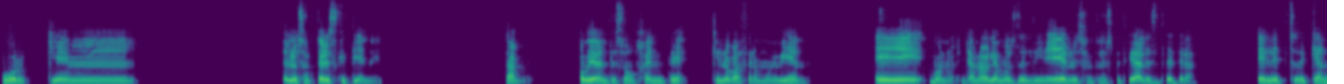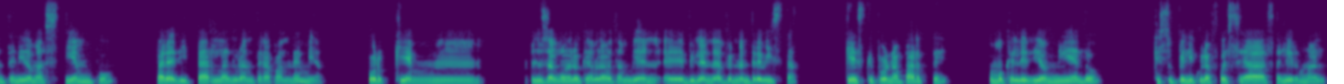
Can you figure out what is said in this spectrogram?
porque mm, los actores que tiene. O sea, obviamente son gente que lo va a hacer muy bien. Eh, bueno, ya no hablemos del dinero, los efectos especiales, etcétera. El hecho de que han tenido más tiempo para editarla durante la pandemia, porque mm, eso es algo de lo que hablaba también eh, Villeneuve en una entrevista, que es que por una parte, como que le dio miedo que su película fuese a salir mal,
